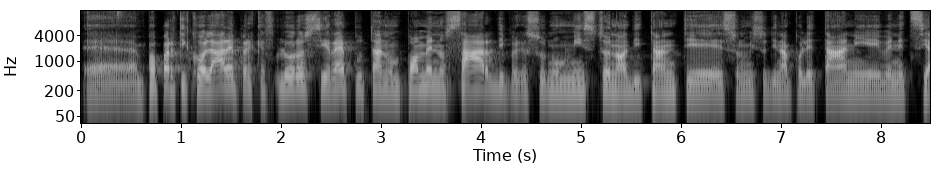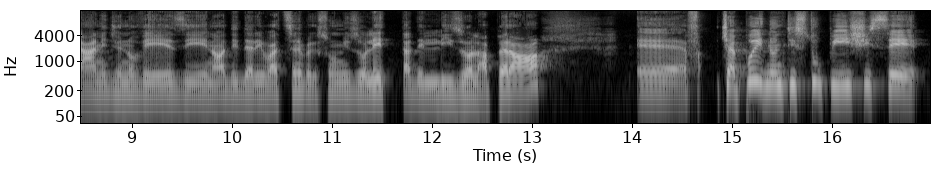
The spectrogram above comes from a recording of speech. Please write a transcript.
eh, un po' particolare perché loro si reputano un po' meno sardi perché sono un misto no, di tante, sono un misto di napoletani, veneziani, genovesi, no, di derivazione perché sono un'isoletta dell'isola, però eh, cioè poi non ti stupisci se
